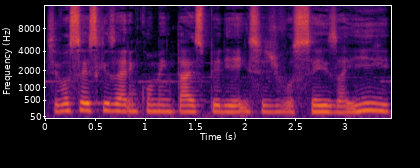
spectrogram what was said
se vocês quiserem comentar a experiência de vocês aí,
